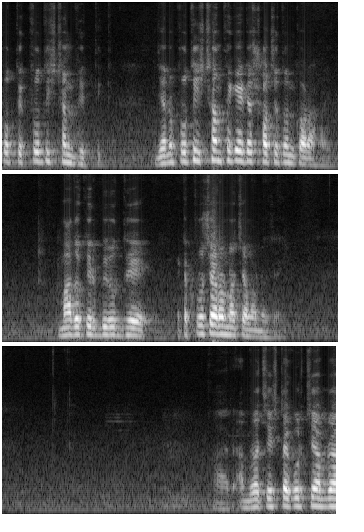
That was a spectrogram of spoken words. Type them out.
প্রত্যেক প্রতিষ্ঠান ভিত্তিক। যেন প্রতিষ্ঠান থেকে এটা সচেতন করা হয়। মাদকের বিরুদ্ধে এটা প্রচারণা চালানো যায়। আর আমরা চেষ্টা করছি, আমরা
